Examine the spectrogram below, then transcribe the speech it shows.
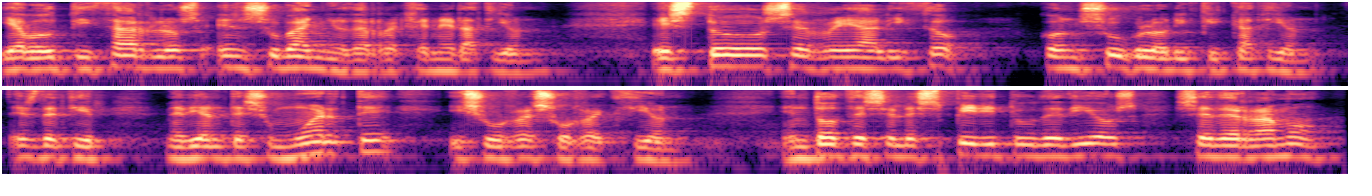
y a bautizarlos en su baño de regeneración. Esto se realizó con su glorificación, es decir, mediante su muerte y su resurrección. Entonces el Espíritu de Dios se derramó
